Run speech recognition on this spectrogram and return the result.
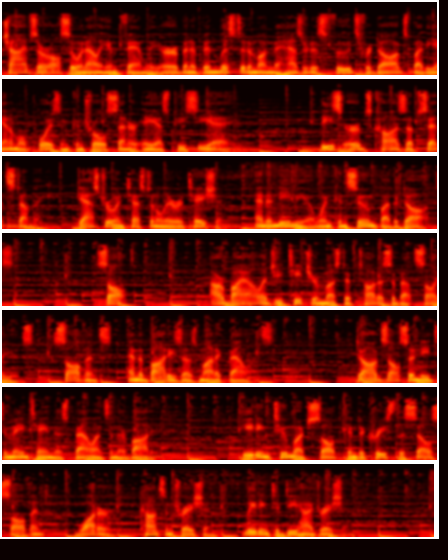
Chives are also an allium family herb and have been listed among the hazardous foods for dogs by the Animal Poison Control Center ASPCA. These herbs cause upset stomach, gastrointestinal irritation, and anemia when consumed by the dogs. Salt. Our biology teacher must have taught us about solutes, solvents, and the body's osmotic balance. Dogs also need to maintain this balance in their body. Eating too much salt can decrease the cell's solvent, water, concentration, leading to dehydration.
